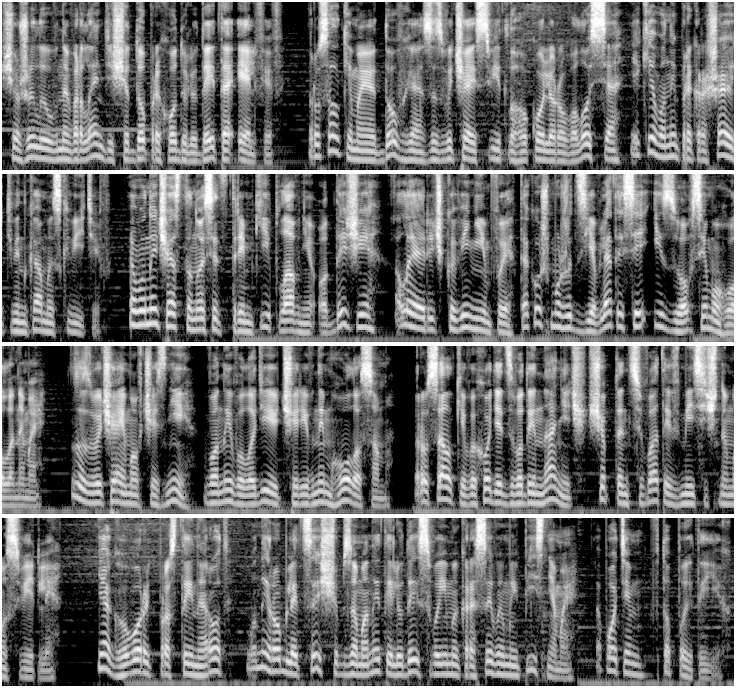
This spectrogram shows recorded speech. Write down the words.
що жили в Неверленді ще до приходу людей та ельфів. Русалки мають довге, зазвичай світлого кольору волосся, яке вони прикрашають вінками з квітів. Вони часто носять стрімкі плавні одежі, але річкові німфи також можуть з'являтися і зовсім оголеними. Зазвичай мовчазні, вони володіють чарівним голосом. Русалки виходять з води на ніч, щоб танцювати в місячному світлі. Як говорить простий народ, вони роблять це, щоб заманити людей своїми красивими піснями, а потім втопити їх.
